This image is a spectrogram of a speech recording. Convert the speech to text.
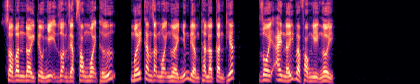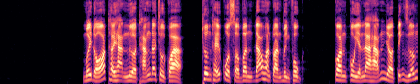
Sở vân đợi tiểu nhị dọn dẹp xong mọi thứ, mới căn dặn mọi người những điểm thật là cần thiết, rồi ai nấy vào phòng nghỉ ngơi. Mới đó thời hạn nửa tháng đã trôi qua, thương thế của sở vân đã hoàn toàn bình phục. Còn cô Yến La Hán nhờ tĩnh dưỡng,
